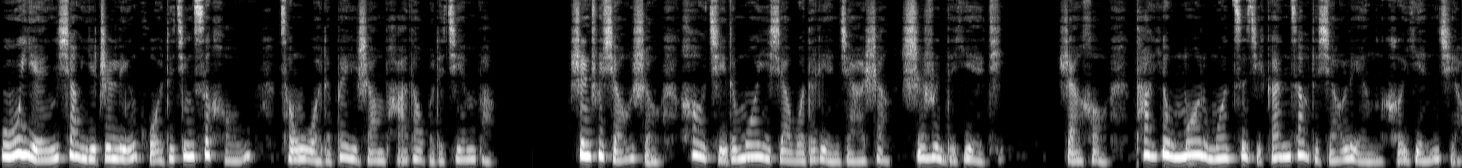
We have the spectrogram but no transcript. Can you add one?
无言像一只灵活的金丝猴，从我的背上爬到我的肩膀，伸出小手，好奇地摸一下我的脸颊上湿润的液体，然后他又摸了摸自己干燥的小脸和眼角，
